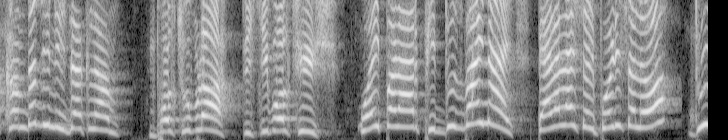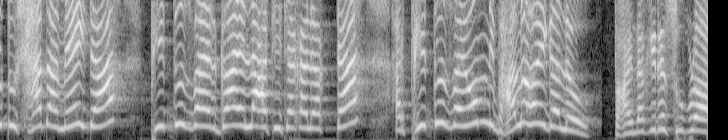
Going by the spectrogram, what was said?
আখামদা জিনিস দেখলাম। বল ছোবড়া তুই কি বলছিস? ওই পাড়ার ফিদ্দুস ভাই নাই প্যারালাইজ হয়ে পড়েছিল। দুটো সাদা মেয়েটা ফিদ্দুস ভাইয়ের গায়ে লাঠি ঠেকালো একটা আর ফিদ্দুস ভাই অমনি ভালো হয়ে গেল। তাই নাকি রে সুবড়া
